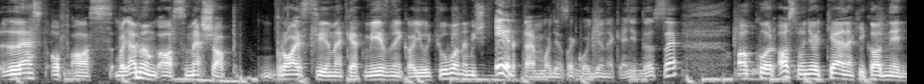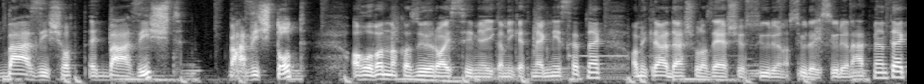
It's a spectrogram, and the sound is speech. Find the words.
Last of Us, vagy Among Us mashup rajzfilmeket néznék a YouTube-on, nem is értem, hogy ezek hogy jönnek ennyit össze, akkor azt mondja, hogy kell nekik adni egy bázisot, egy bázist, bázistot, ahol vannak az ő rajzfilmjeik, amiket megnézhetnek, amik ráadásul az első szűrőn, a szülői szűrőn átmentek,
